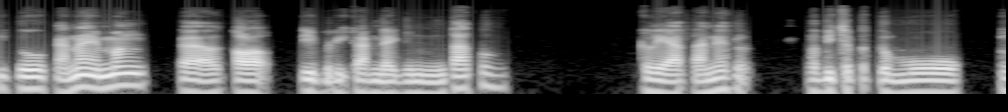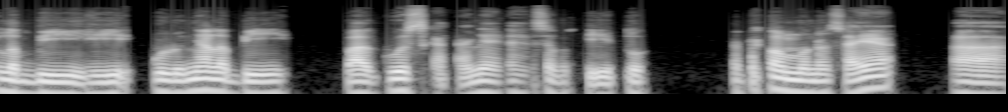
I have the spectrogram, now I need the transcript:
gitu karena emang, eee, kalau diberikan daging mentah tuh kelihatannya lebih cepat gemuk, lebih bulunya lebih bagus katanya seperti itu. Tapi kalau menurut saya, eee,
